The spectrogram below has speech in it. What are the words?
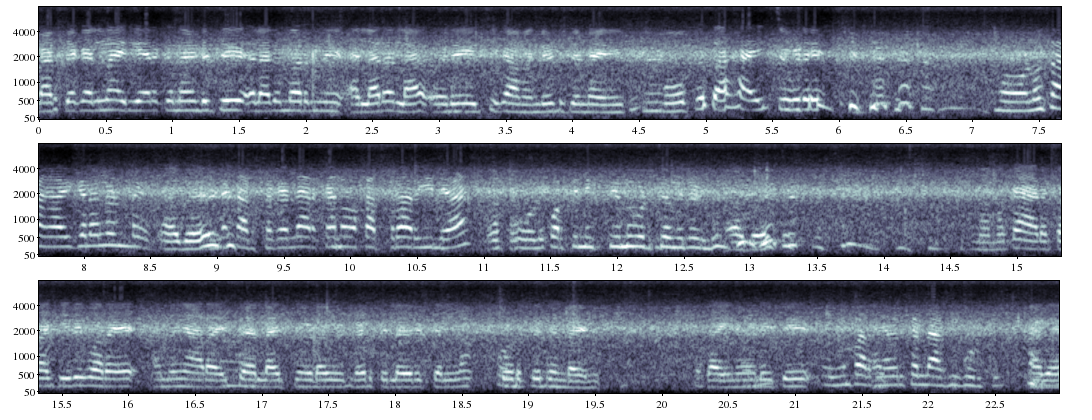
കർച്ചക്കല്ലിന് അരി അരക്കുന്ന കണ്ടിട്ട് എല്ലാരും പറഞ്ഞ് എല്ലാരും അല്ല ഒരു ചേച്ചി കമന്റ് ഇട്ടിട്ടുണ്ടായിരുന്നു മോക്ക് സഹായിച്ചൂടെ. മോൾ സഹായിക്കലുണ്ട് അതെ. പിന്നെ അരക്കാൻ ഇറക്കാൻ നോക്ക് അത്ര അറിയില്ല. ഓൾ കുറച്ച് മിക്സിന്ന് പിടിച്ചു തന്നിട്ടുണ്ട്. നമുക്ക് ആരപ്പാക്കിയിട്ട് കുറെ അന്ന് ഞായറാഴ്ച എല്ലാവർക്കും ഇവിടെ വീട്ടിന്റെ അടുത്തുള്ളവർക്കെല്ലാം കൊടുത്തിട്ടുണ്ടായിരുന്നു അപ്പൊ അതിന് വേണ്ടിയിട്ട് പറഞ്ഞവർക്കെല്ലാം ആക്കി കൊടുക്കും. അതെ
